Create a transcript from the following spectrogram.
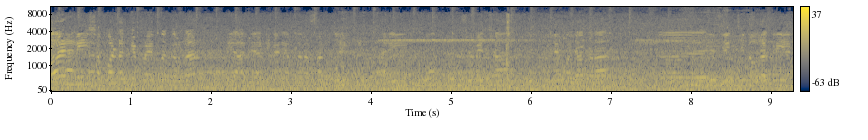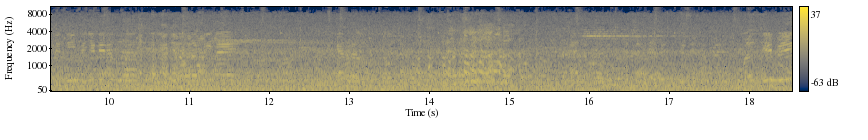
पण मी शंभर टक्के प्रयत्न करणार हे आज या ठिकाणी आपल्याला सांगतोय आणि खूप खूप शुभेच्छा खूप म्हणजे मजा करा अं, ज्यांची नवरात्री आहे त्यांनी व्हेजिटेरियन करा ज्यांची नवरात्री नाही काय तर- पण जे वेळ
